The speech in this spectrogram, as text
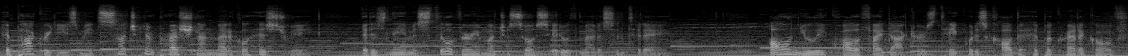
Hippocrates made such an impression on medical history that his name is still very much associated with medicine today. All newly qualified doctors take what is called the Hippocratic Oath,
